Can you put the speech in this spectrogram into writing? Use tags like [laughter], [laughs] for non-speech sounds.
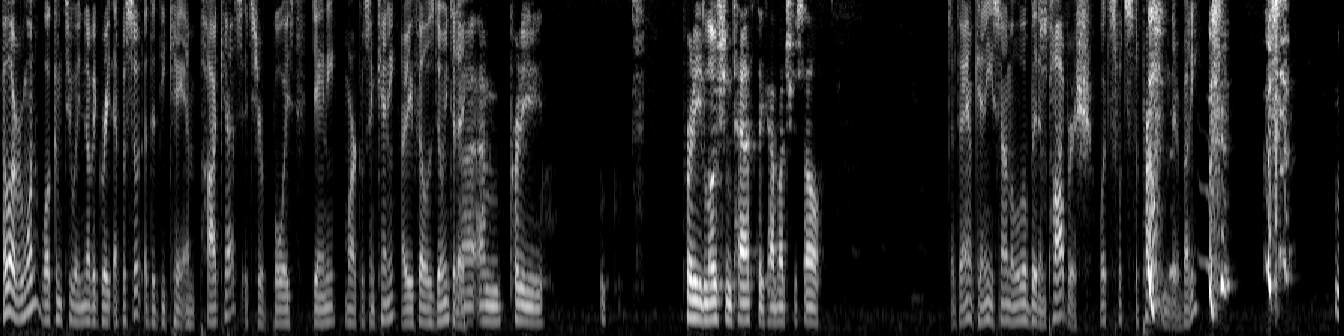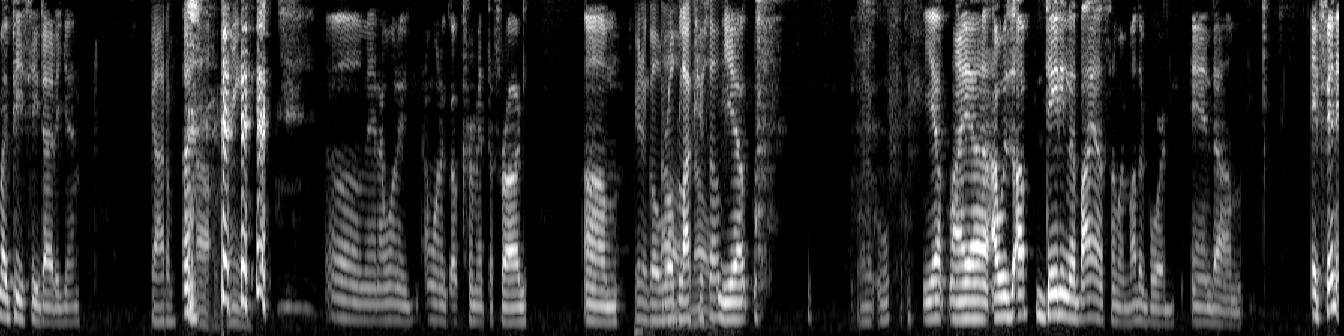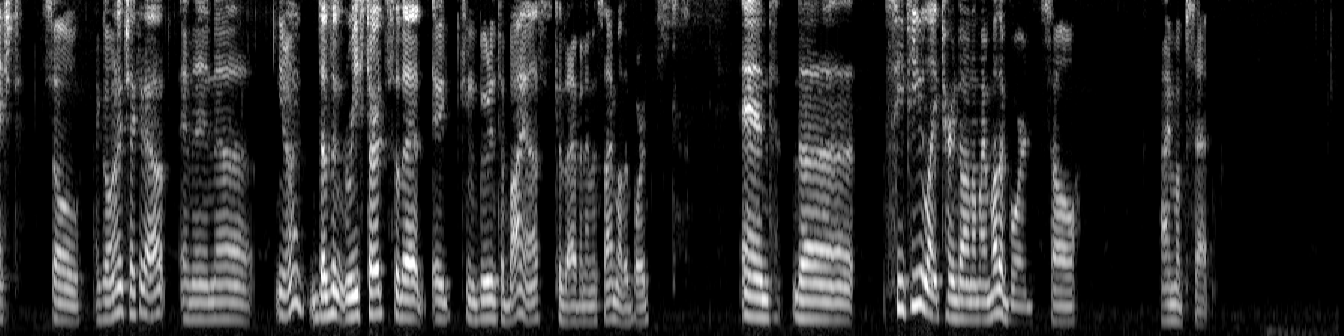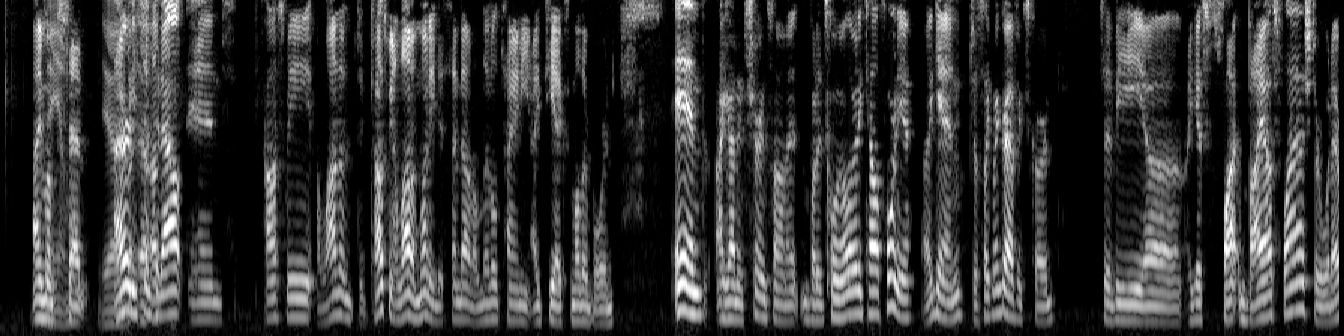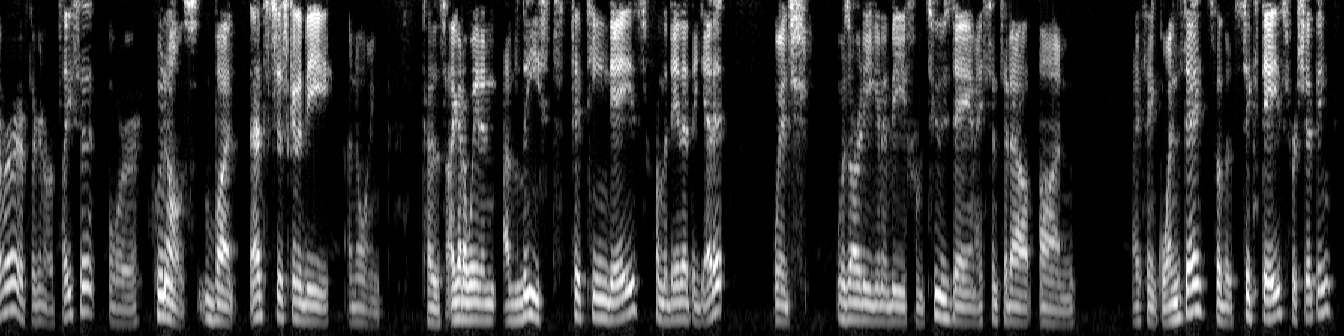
Hello, everyone. Welcome to another great episode of the DKM podcast. It's your boys, Danny, Marcos, and Kenny. How are you fellas doing today? Uh, I'm pretty, pretty lotion-tastic. How about yourself? Oh, damn, Kenny, you sound a little bit impoverished. What's what's the problem there, buddy? [laughs] My PC died again. Got him. [laughs] Oh, man. oh man, I want to, I want to go Kermit the Frog. Um, You're gonna go Oh, Roblox no. yourself? yep, Oof? [laughs] yep. I, uh, I was updating the BIOS on my motherboard, and um, it finished. So I go in and check it out, and then uh, you know, it doesn't restart so that it can boot into BIOS because I have an MSI motherboard. And the CPU light turned on on my motherboard, so I'm upset. I'm Damn. upset. Yeah. I already uh, sent uh, it out, and cost me a lot of it cost me a lot of money to send out a little tiny ITX motherboard. And I got insurance on it, but it's going all the way to California again, just like my graphics card, to be uh, I guess BIOS flashed or whatever. If they're going to replace it, or who knows? But that's just going to be annoying because I got to wait in at least 15 days from the day that they get it, which was already going to be from Tuesday, and I sent it out on, I think Wednesday, so the six days for shipping,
